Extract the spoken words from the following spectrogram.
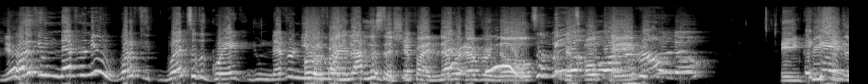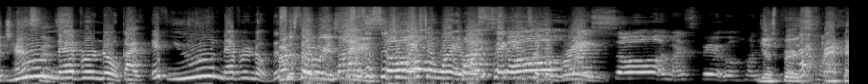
Yes. what if you never knew what if you went to the grave you never knew Oh, you if were I in that listen, position if I never That's ever cool. know, to me it's No, no okay. other people know. It increases Again, the you never know, guys. If you never know, this is the, what you're this is a situation where it my was taken soul, to the grave. My grave. soul and my spirit will hunt Your spirit, down half the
